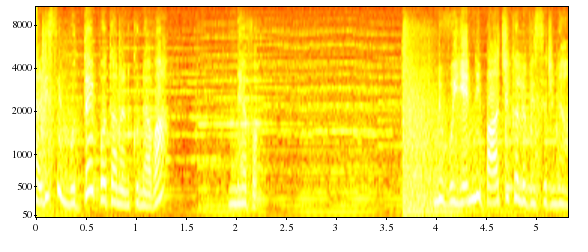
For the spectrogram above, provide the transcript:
తడిసి ముద్దైపోతాననుకున్నావా? నెవర్ నువ్వు ఎన్ని పాచికలు విసిరినా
